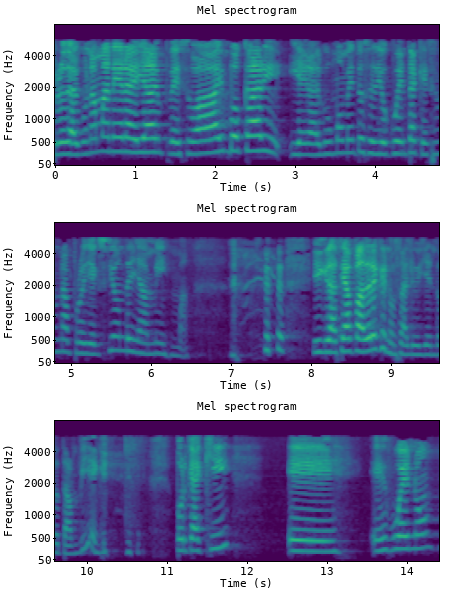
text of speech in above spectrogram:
Pero de alguna manera ella empezó a invocar y, y en algún momento se dio cuenta que esa era una proyección de ella misma. y gracias Padre que nos salió yendo también. Porque aquí eh, es bueno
